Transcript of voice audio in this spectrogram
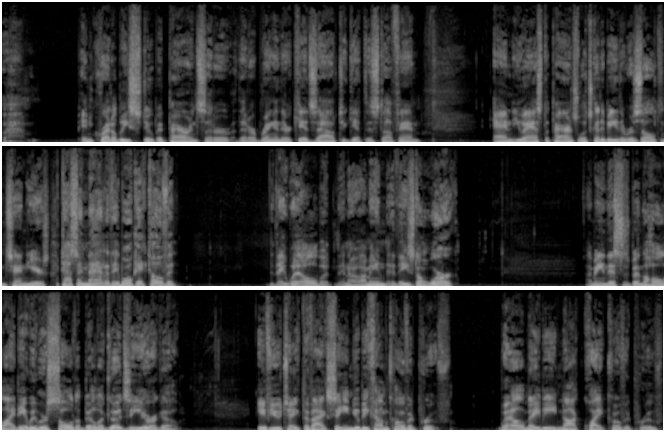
uh, incredibly stupid parents that are that are bringing their kids out to get this stuff in. And you ask the parents, what's going to be the result in 10 years? Doesn't matter. They won't get COVID. They will, but, you know, I mean, these don't work. I mean, this has been the whole idea. We were sold a bill of goods a year ago. If you take the vaccine, you become COVID proof. Well, maybe not quite COVID proof,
